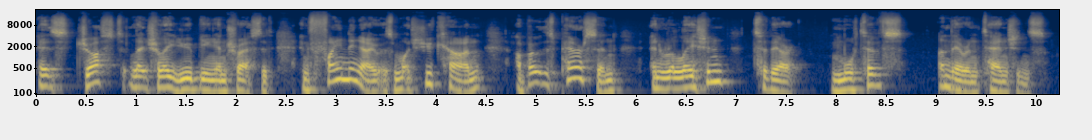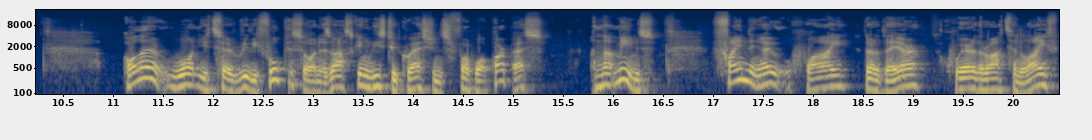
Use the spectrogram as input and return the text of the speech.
It's just literally you being interested in finding out as much as you can about this person in relation to their motives and their intentions. All I want you to really focus on is asking these two questions: for what purpose, and that means finding out why they're there, where they're at in life,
